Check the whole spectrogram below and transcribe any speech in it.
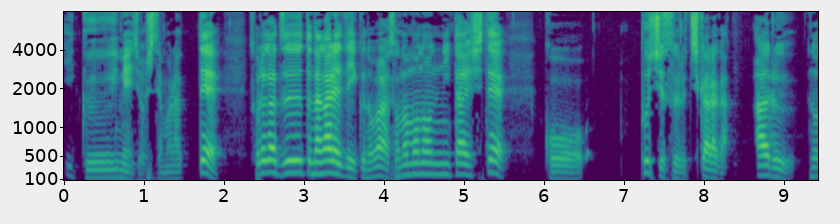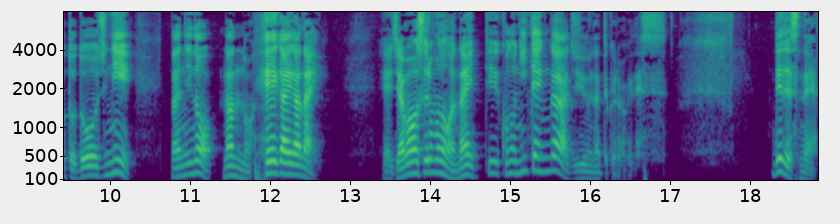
いくイメージをしてもらってそれがずっと流れていくのはそのものに対してこうプッシュする力があるのと同時に何の何の弊害がない、え邪魔をするものがないっていうこの2点が重要になってくるわけです。でですね、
